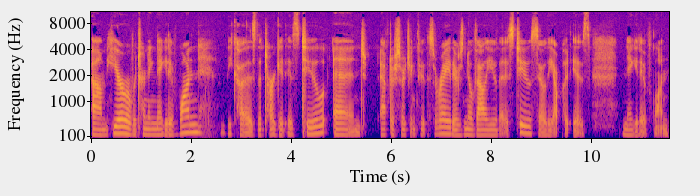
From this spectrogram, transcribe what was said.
Um, here we're returning negative 1 because the target is 2, and after searching through this array, there's no value that is 2, so the output is negative 1.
